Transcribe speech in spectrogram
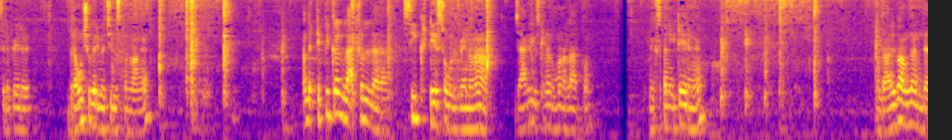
சில பேர் ப்ரௌன் சுகர் வச்சு யூஸ் பண்ணுவாங்க. அந்த டிப்பிக்கல் ஆக்சுவல் சீக் டேஸ்ட் உங்களுக்கு வேணும்னா ஜாகரி யூஸ் பண்ணால் ரொம்ப நல்லா இருக்கும் மிக்ஸ் பண்ணிக்கிட்டே இருங்க. அந்த அல்வா வந்து அந்த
